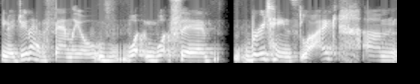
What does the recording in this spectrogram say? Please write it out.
you know do they have a family or what what's their routines like um,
